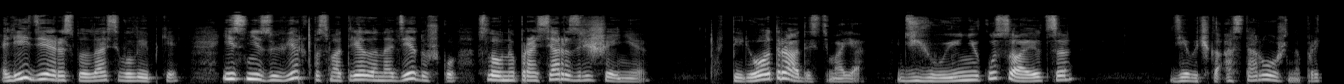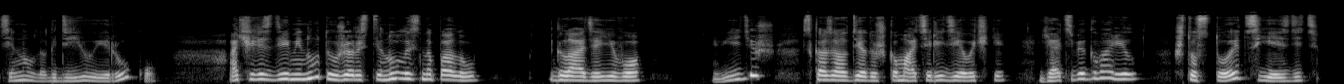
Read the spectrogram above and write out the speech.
Лидия расплылась в улыбке и снизу вверх посмотрела на дедушку, словно прося разрешения. «Вперед, радость моя! Дьюи не кусается!» Девочка осторожно протянула к Дьюи руку, а через две минуты уже растянулась на полу, гладя его. «Видишь, — сказал дедушка матери девочки, — я тебе говорил, что стоит съездить».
